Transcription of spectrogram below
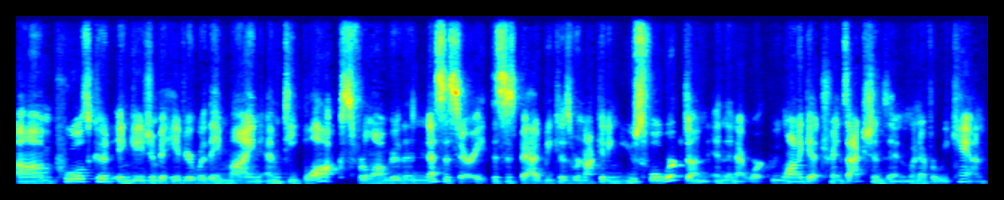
um, pools could engage in behavior where they mine empty blocks for longer than necessary. This is bad because we're not getting useful work done in the network. We want to get transactions in whenever we can.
